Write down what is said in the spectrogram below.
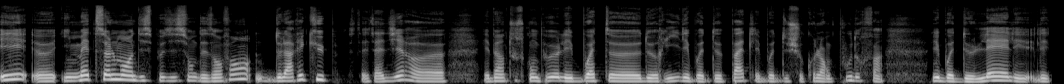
et euh, ils mettent seulement à disposition des enfants de la récup, c'est-à-dire euh, eh ben, tout ce qu'on peut, les boîtes euh, de riz, les boîtes de pâtes, les boîtes de chocolat en poudre, enfin les boîtes de lait,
